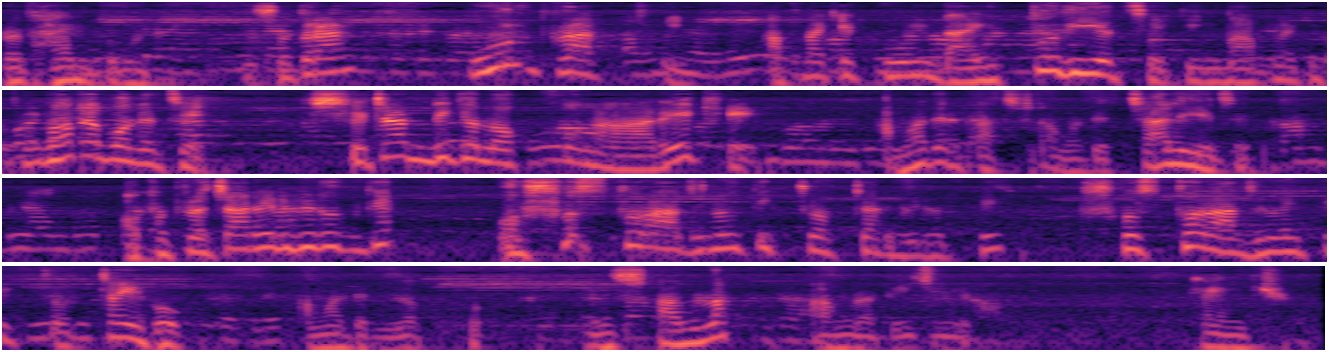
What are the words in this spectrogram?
প্রধান কোনো সুতরাং কোন প্রার্থী আপনাকে কোন দায়িত্ব দিয়েছে কিংবা আপনাকে কীভাবে বলেছে সেটার দিকে লক্ষ্য না রেখে আমাদের কাজটা আমাদের চালিয়ে যেতে। অপপ্রচারের বিরুদ্ধে, অসুস্থ রাজনৈতিক চর্চার বিরুদ্ধে, সুস্থ রাজনৈতিক চর্চাই হোক আমাদের লক্ষ্য। ইনশাআল্লাহ আমরা বিজয়ী হব। থ্যাংক ইউ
